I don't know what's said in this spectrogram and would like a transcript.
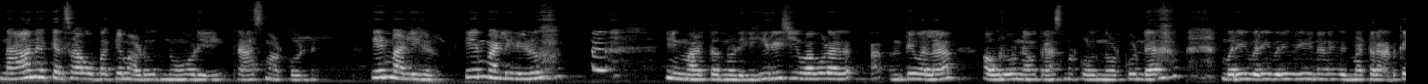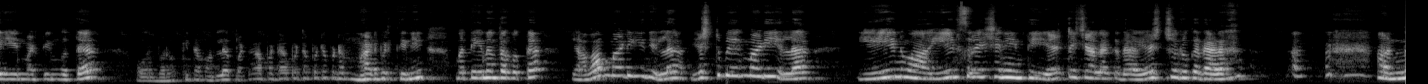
ನಾನು ಕೆಲಸ ಒಬ್ಬಕ್ಕೆ ಮಾಡೋದು ನೋಡಿ ತ್ರಾಸ ಮಾಡ್ಕೊಂಡೆ. ಏನು ಮಾಡಲಿ ಹೇಳು? ಏನು ಮಾಡಲಿ ಹೇಳು? ಹಿಂಗೆ ಮಾಡ್ತಾರೆ ನೋಡಿ. ಹಿರಿ ಜೀವಗಳ ಅಂತೀವಲ್ಲ, ಅವರು ನಾವು ತ್ರಾಸ ಮಾಡ್ಕೊಳ್ಳೋದು ನೋಡ್ಕೊಂಡೆ. ಬರೀ ಬರೀ ಬರೀ ಬರೀ ನನಗೆ ಇದು ಮಾಡ್ತಾರೆ. ಅದಕ್ಕೆ ಏನು ಮಾಡ್ತೀನಿ ಗೊತ್ತಾ? ಅವ್ರು ಬರೋಕ್ಕಿಂತ ಮೊದಲ ಪಟ ಪಟ ಪಟ ಪಟ ಪಟ ಮಾಡಿಬಿಡ್ತೀನಿ. ಮತ್ತೆ ಏನಂತ ಗೊತ್ತಾ? ಯಾವಾಗ ಮಾಡಿ ಇದೆಲ್ಲ. ಎಷ್ಟು ಬೇಗ ಮಾಡಿ ಎಲ್ಲ ಏನು ಏನು ಸುರೇಶನ್ ಅಂತಿ ಎಷ್ಟು ಚಾಲಕದ ಎಷ್ಟು ಚುರುಕದಾಳ? ಅಣ್ಣ,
